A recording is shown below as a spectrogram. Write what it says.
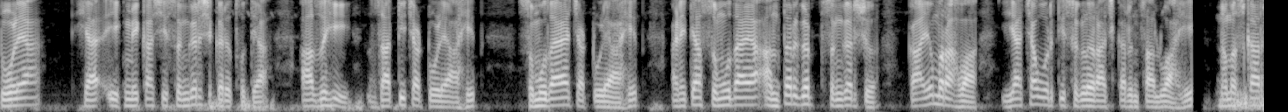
टोळ्या ह्या एकमेकाशी संघर्ष करत होत्या. आजही जातीच्या टोळ्या आहेत. समुदायाच्या टोळ्या आहेत आणि त्या समुदायाअंतर्गत संघर्ष कायम राहावा याच्यावरती सगळं राजकारण चालू आहे. नमस्कार.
